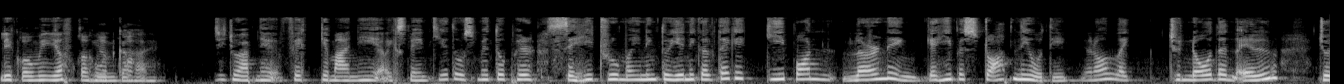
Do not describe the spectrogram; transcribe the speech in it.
لی قومی یف کہا ہے۔ جی جو آپ نے فک کے معنی ایکسپلین کیے تو اس میں تو پھر صحیح ٹرو میننگ تو یہ نکلتا ہے کہ کیپ آن لرننگ کہیں پہ اسٹاپ نہیں ہوتی you know like to know the علم جو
